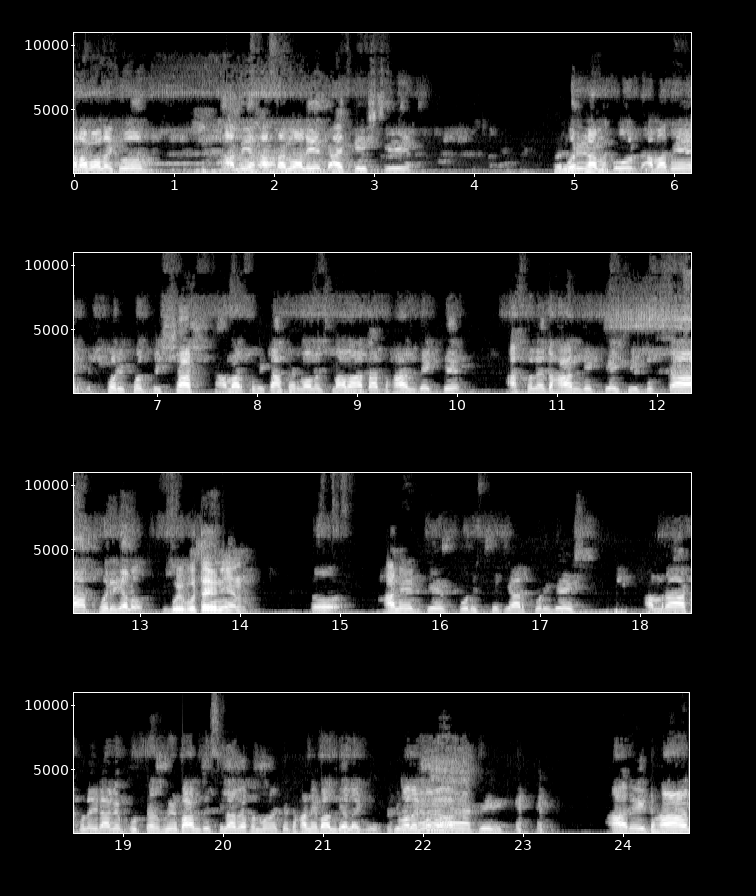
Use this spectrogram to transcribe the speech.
সালাম আলাইকুম। আমি হাসান ওয়ালিদ আজকে এসেছি হরিরামপুর আমাদের শরীফত বিশ্বাস। আমার খুবই কাছের মানুষ মামা তার ধান দেখতে। আসলে ধান দেখতে এসে বুকটা ভরে গেল। বুইপুতা ইউনিয়ন। তো ধানের যে পরিস্থিতি আর পরিবেশ আমরা আসলে এর আগে ভুট্টার হয়ে বাঁধতেছিলাম এখন মনে হচ্ছে ধানে বান্ধিয়া লাগে কি বলেন মামা? আর এই ধান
